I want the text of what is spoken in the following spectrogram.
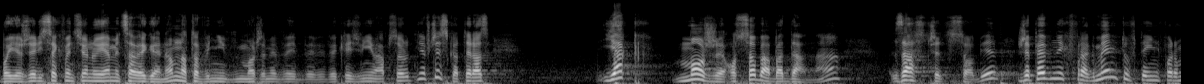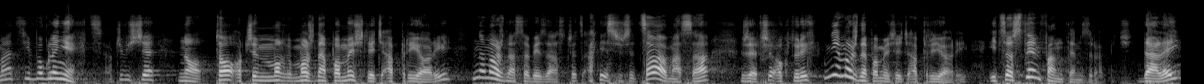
Bo jeżeli sekwencjonujemy cały genom, no to możemy wy, wy, wykryć w nim absolutnie wszystko. Teraz, jak może osoba badana zastrzec sobie, że pewnych fragmentów tej informacji w ogóle nie chce. Oczywiście no, to, o czym mo można pomyśleć a priori, no można sobie zastrzec, ale jest jeszcze cała masa rzeczy, o których nie można pomyśleć a priori. I co z tym fantem zrobić? Dalej,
